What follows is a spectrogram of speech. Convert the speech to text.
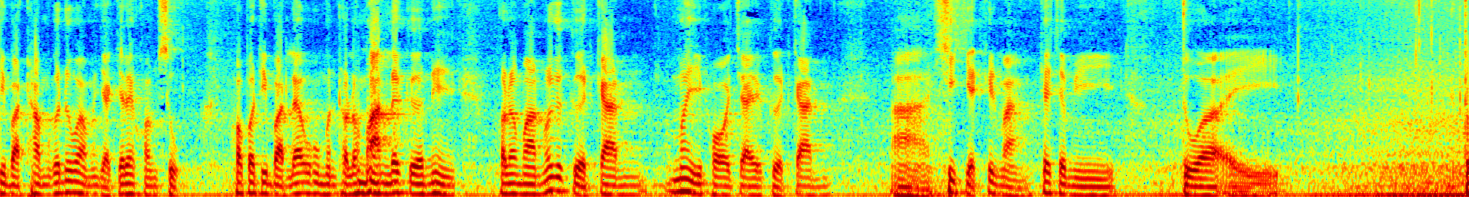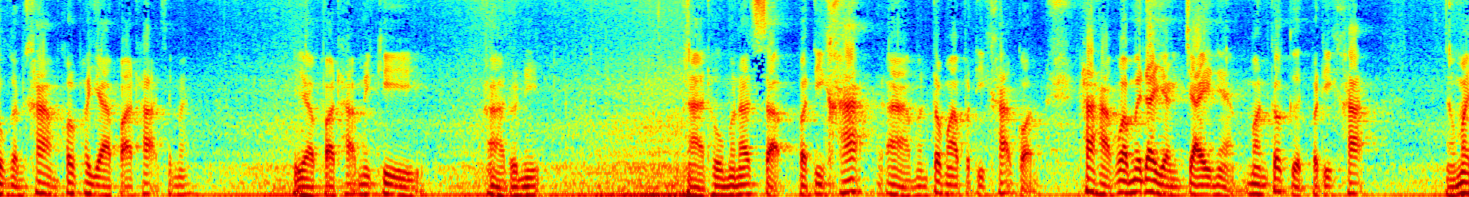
ฏิบัติธรรมก็นึกว่ามันอยากจะได้ความสุขพอปฏิบัติแล้วมันทรมานเหลือเกินนี่ทรมานมันก็เกิดการไม่พอใจเกิดการ ขี้เกียจขึ้นมา ก็จะมีตัวไอตรงกันข้ามเขาพยาปาทะใช่ไหมพยาปาทะมื่อกี้ตัวนี้โทมนัสปฏิฆะอ่ามันต้องมาปฏิฆะก่อน ถ้าหากว่าไม่ได้อย่างใจเนี่ย มันก็เกิดปฏิฆะไม่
